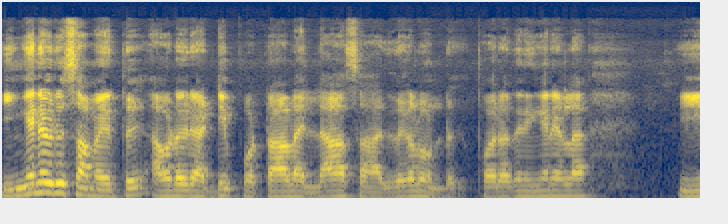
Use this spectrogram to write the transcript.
ഇങ്ങനെ ഒരു സമയത്ത് അവിടെ ഒരു അടി പൊട്ടാനുള്ള എല്ലാ സാധ്യതകളും ഉണ്ട്. പോരാതിന് ഇങ്ങനെയുള്ള ഈ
